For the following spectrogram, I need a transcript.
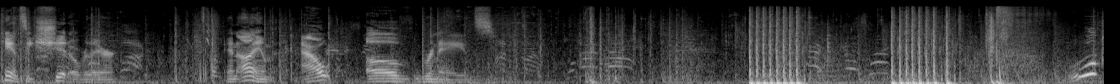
Can't see shit over there. And I am out of grenades. Whoop.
